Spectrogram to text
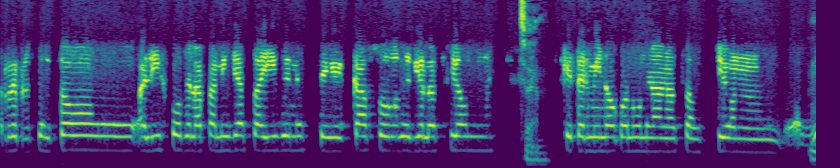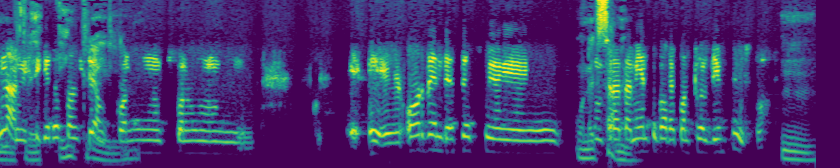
representó al hijo de la familia Said en este caso de violación que terminó con una sanción, no, ni siquiera sanción, con un, con un eh, eh, orden de hacerse un, tratamiento para control de impulso. Mm.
